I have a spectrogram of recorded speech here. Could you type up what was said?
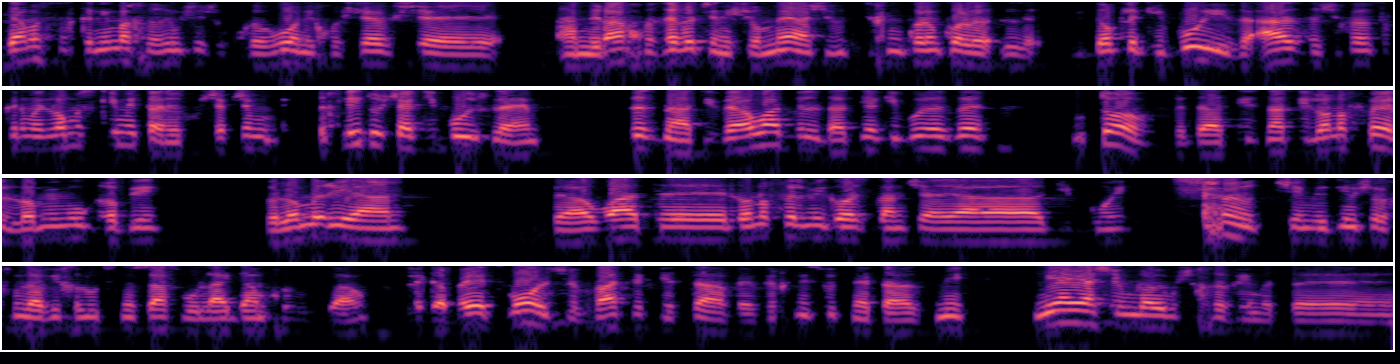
גם השחקנים האחרים ששוחררו, אני חושב שהאמירה החוזרת שאני שומע, שהיו צריכים קודם כל לדאוג לגיבוי ואז לשחרר שחקנים, אני לא מסכים איתה, אני חושב שהם החליטו שהגיבוי שלהם זה זנתי ועווד, ולדעתי הגיבוי הזה הוא טוב, לדעתי זנתי לא נופל, לא ממוגרבי ולא מריאן, ועווד אה, לא נופל מגוסלנד שהיה גיבוי, כשהם יודעים שהולכים להביא חלוץ נוסף ואולי גם חלוץ גם. לגבי אתמול, שוואצק יצא והכניסו את נטע, אז מי, מי היה שהם לא היו משחררים את אה,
